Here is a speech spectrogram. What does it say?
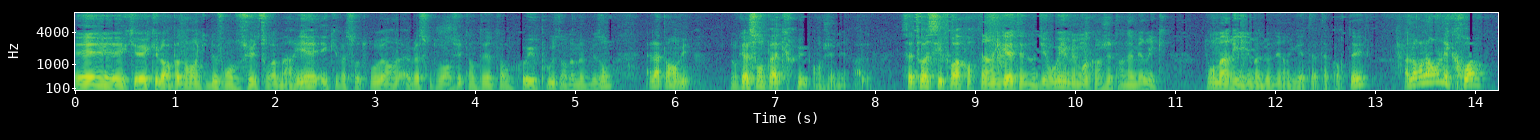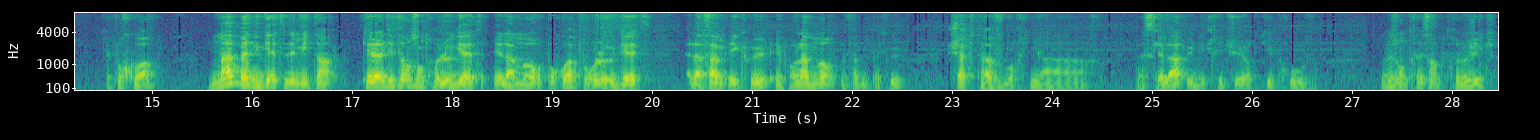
Et qu'elle n'aura pas d'enfant, qu'il devra ensuite se remarier, et qu'elle va se retrouver, elle va se retrouver ensuite en tant co-épouse dans la même maison. Elle n'a pas envie. Donc elles ne sont pas crues, en général. Cette fois-ci, pour apporter un guet et nous dire, oui, mais moi, quand j'étais en Amérique, ton mari, m'a donné un guet à t'apporter. Alors là, on les croit. Et pourquoi? Ma ben guet lemita. Quelle est la différence entre le guet et la mort? Pourquoi pour le guet, la femme est crue, et pour la mort, la femme n'est pas crue? Shaktav parce qu'elle a une écriture qui prouve. Raison très simple, très logique.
